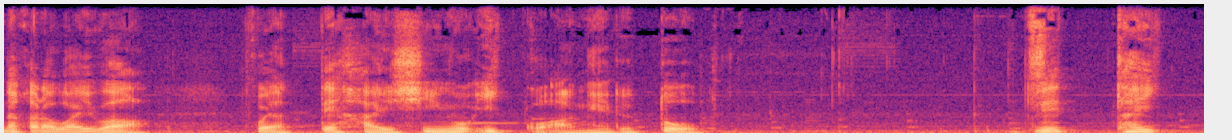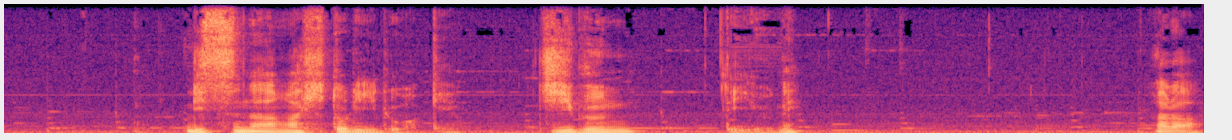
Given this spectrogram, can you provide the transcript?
だから Y はこうやって配信を1個上げると絶対リスナーが1人いるわけよ。自分っていうね。だから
